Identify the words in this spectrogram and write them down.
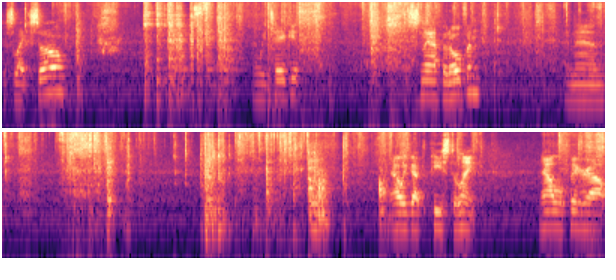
Just like so. We take it, snap it open, and then Now we got the piece to length. Now we'll figure out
